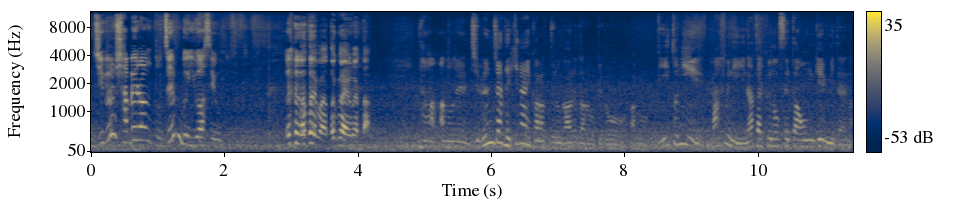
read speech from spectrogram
う自分喋らんと全部言わせようとする。例えば、どこが良かったいや、あのね、自分じゃできないからっていうのがあるだろうけど、あの、ビートにラフに稲田く乗せた音源みたいなの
